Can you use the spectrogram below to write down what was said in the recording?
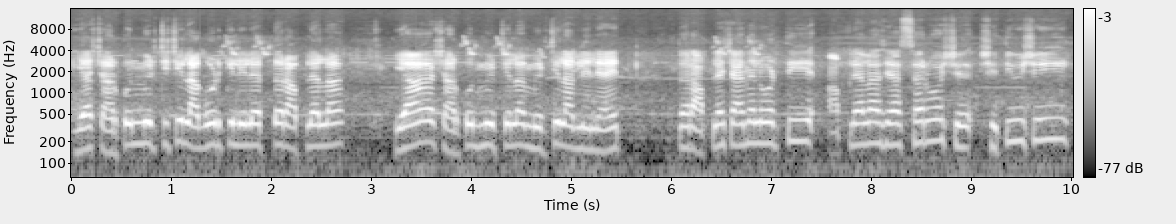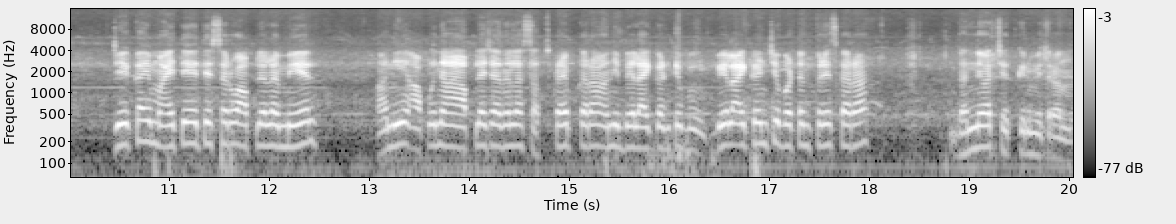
या शार्कोन मिरचीची लागवड केलेली आहे. तर आपल्याला या शार्कोन मिरचीला मिरची लागलेली आहेत. तर आपल्या चॅनलवरती आपल्याला या सर्व शे शेतीविषयी जे काही माहिती आहे ते सर्व आपल्याला मिळेल. आणि आपण आपल्या चॅनलला सबस्क्राईब करा आणि बेल आयकनचे बेल आयकनचे बटन प्रेस करा. धन्यवाद शेतकरी मित्रांनो.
